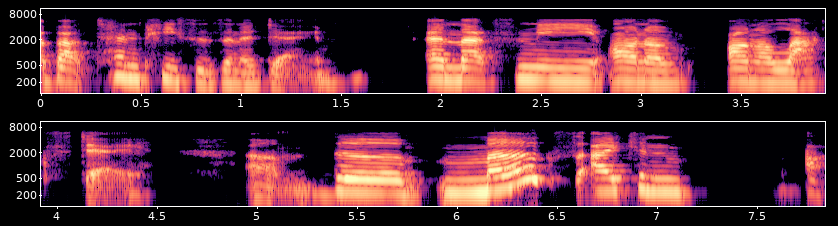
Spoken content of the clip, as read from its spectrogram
about 10 pieces in a day. And that's me on a on a lax day. Um, the mugs I can uh,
